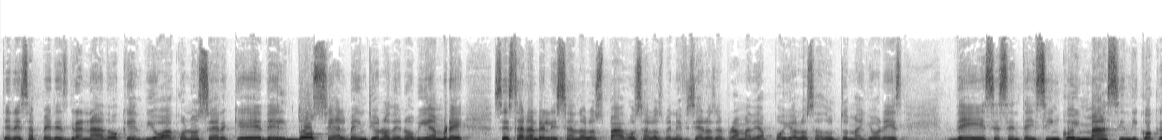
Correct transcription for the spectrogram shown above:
Teresa Pérez Granado, que dio a conocer que del 12 al 21 de noviembre se estarán realizando los pagos a los beneficiarios del programa de apoyo a los adultos mayores de 65 y más. Indicó que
